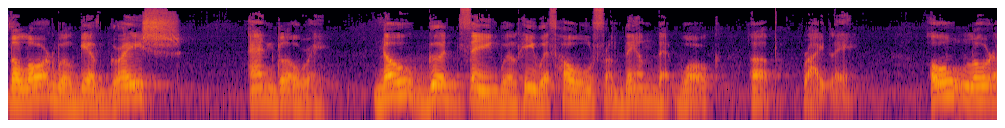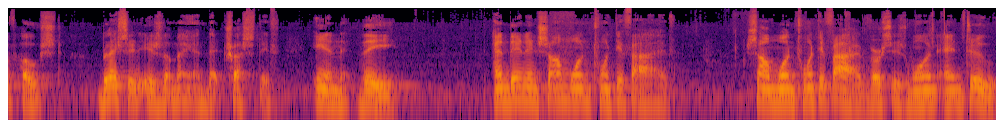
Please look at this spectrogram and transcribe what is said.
The Lord will give grace and glory. No good thing will he withhold from them that walk uprightly. O Lord of hosts, blessed is the man that trusteth in thee. And then in Psalm 125, Psalm 125, verses 1 and 2.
